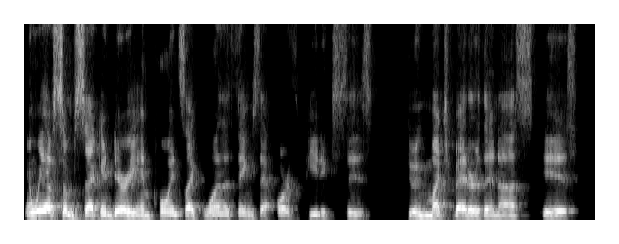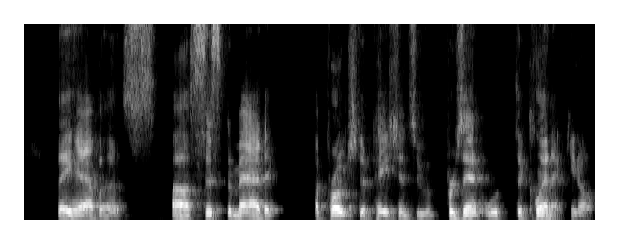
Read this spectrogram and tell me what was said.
And we have some secondary endpoints. Like one of the things that orthopedics is doing much better than us is they have a, a systematic approach to patients who present to clinic, you know,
